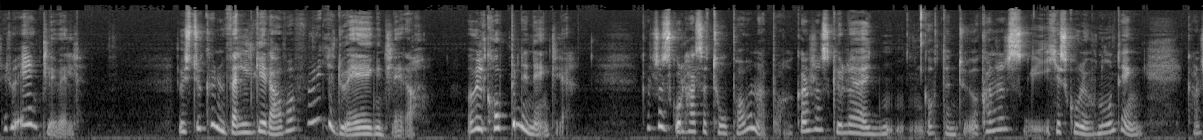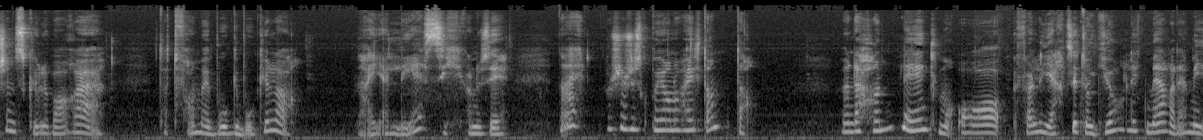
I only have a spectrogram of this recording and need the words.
Det du egentlig vil. Hvis du kunne velge da, hva ville du egentlig da? Hva vil kroppen din egentlig? Kanskje han skulle ha seg to powernapper. Kanskje han skulle gått en tur. Kanskje han ikke skulle gjort noen ting. Kanskje han skulle bare tatt fram ei bok i bokhylla. Nei, jeg leser ikke, kan du si. Nei, kanskje du skal bare gjøre noe helt annet, da. Men det handler egentlig om å følge hjertet sitt og gjøre litt mer av det vi,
